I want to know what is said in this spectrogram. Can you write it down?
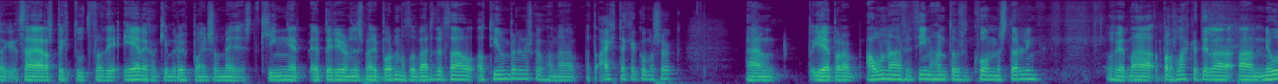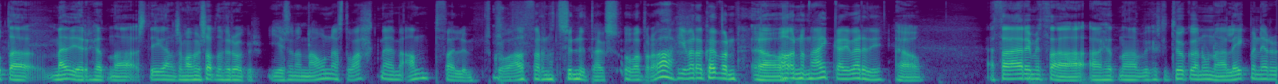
það, það er allt byggt út frá því ef eitthvað kemur upp á eins og meðist King er, er byrjunlega sem er í borðum og þú verður það á, á tímumbölinu sko, þannig að þetta ætti ekki að koma sök. En ég er bara ánaði fyrir þín hönd og komið með störling og hérna bara hlakka til að, að njóta með þér hérna stigana sem hafum sapnað fyrir okkur. Ég er svona nánast vaknaði með andfælum sko aðfara nátt sunnudags og var bara, ah, ég verði að kaupa hann. Á hann hækkar í verði. Já, en það er einmitt það að hérna, við kannski tökum það núna að leikmenn,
